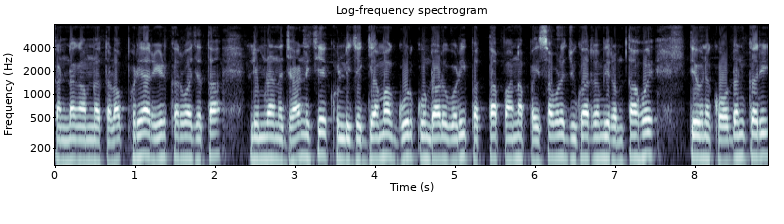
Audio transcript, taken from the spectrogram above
કંડા ગામના તળાવ ફળિયા રેડ કરવા જતા લીમડાના ઝાડ નીચે ખુલ્લી જગ્યામાં ગોળ કુંડાળું વળી પત્તા પાના પૈસા વડે જુગાર રમી રમતા હોય, તેઓને કોર્ડન કરી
